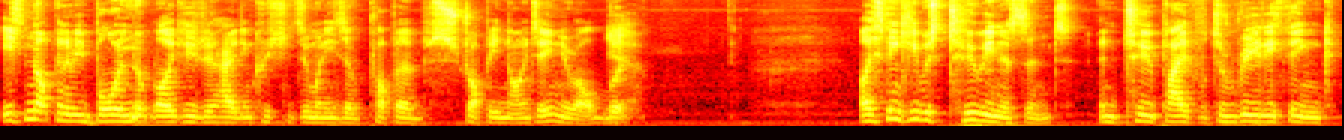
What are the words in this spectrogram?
is not going to be boiling up like he's with Hayden Christensen when he's a proper stroppy 19 year old. But yeah. I think he was too innocent and too playful to really think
